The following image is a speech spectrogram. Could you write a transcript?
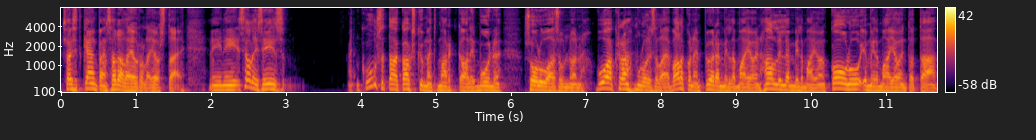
saisit kämpän sadalla eurolla jostain, niin, niin se oli siis 620 markkaa oli mun soluasunnon vuokra. Mulla oli sellainen valkoinen pyörä, millä mä ajoin hallille, millä mä ajoin kouluun ja millä mä ajoin tota,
